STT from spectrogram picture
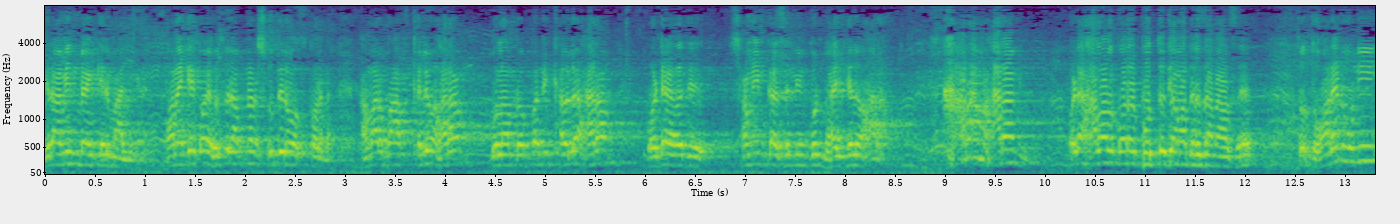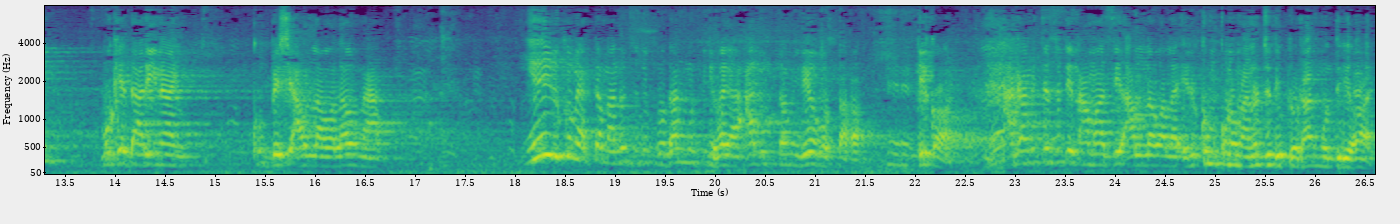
গ্রামীণ ব্যাংকের মালিক। অনেকে কয়, হুজুর, আপনার সুদের বস করে না। আমার বাপ খেলেও হারাম, গোলাম রব্বানি খেলেও হারাম, ওটা ওদের শামীম কাছে লিঙ্কন ভাই খেলেও হারাম। হারাম, হারামি। ওটা হালাল করার পদ্ধতি আমাদের জানা আছে। তো ধরেন উনি মুখে দাড়ি নাই, খুব বেশি আল্লাহওয়ালাও না। এইরকম একটা মানুষ যদি প্রধানমন্ত্রী হয়, আলুর দামের অবস্থা হয়। কি কর? আগামীতে যদি নামাজি আল্লাহওয়ালা, এরকম কোন মানুষ যদি প্রধানমন্ত্রী হয়,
